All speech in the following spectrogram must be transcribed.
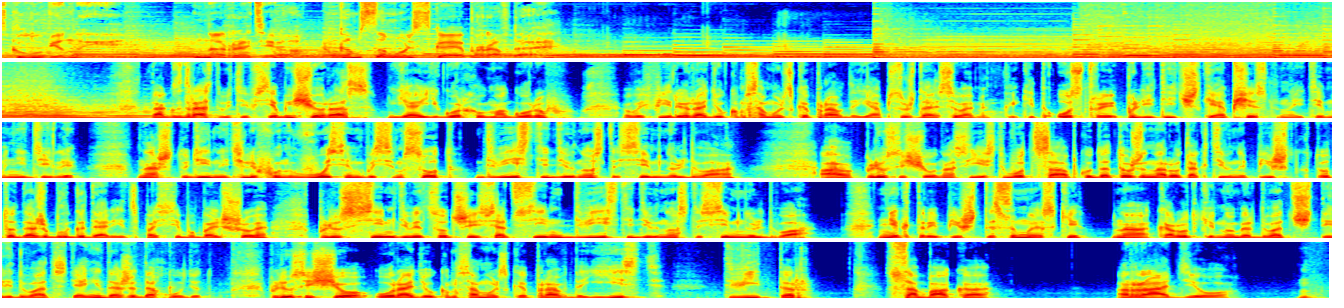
Из глубины. На радио «Комсомольская правда». Так, здравствуйте всем еще раз. Я Егор Холмогоров. В эфире радио «Комсомольская правда». Я обсуждаю с вами какие-то острые политические, общественные темы недели. Наш студийный телефон 8 800 297 02. А плюс еще у нас есть WhatsApp, куда тоже народ активно пишет, кто-то даже благодарит. Спасибо большое. Плюс 7 967 297 02. Некоторые пишут смс на короткий номер 2420, и они даже доходят. Плюс еще у радио «Комсомольская правда» есть твиттер, собака радио,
